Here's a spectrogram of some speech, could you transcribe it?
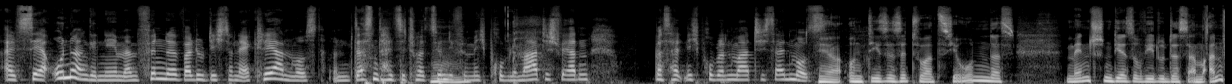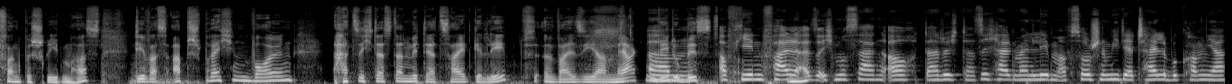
als sehr unangenehm empfinde, weil du dich dann erklären musst. Und das sind halt Situationen, die mhm. für mich problematisch werden was halt nicht problematisch sein muss. Ja, und diese Situation, dass Menschen dir, so wie du das am Anfang beschrieben hast, dir was absprechen wollen, hat sich das dann mit der Zeit gelebt, weil sie ja merken, wie ähm, du bist? Auf jeden Fall. Mhm. Also ich muss sagen, auch dadurch, dass ich halt mein Leben auf Social Media teile, bekommen ja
